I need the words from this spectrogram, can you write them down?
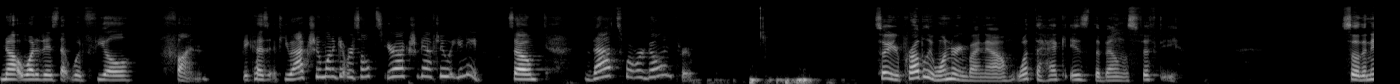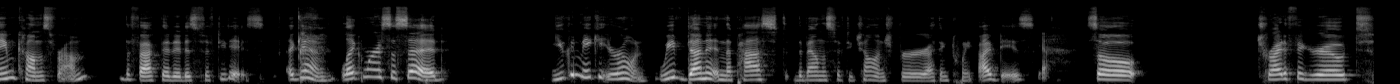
not what it is that would feel fun because if you actually want to get results you're actually going to have to do what you need so that's what we're going through. So you're probably wondering by now, what the heck is the Boundless 50? So the name comes from the fact that it is 50 days. Again, like Marissa said, you can make it your own. We've done it in the past, the Boundless 50 challenge for I think 25 days. Yeah. So try to figure out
